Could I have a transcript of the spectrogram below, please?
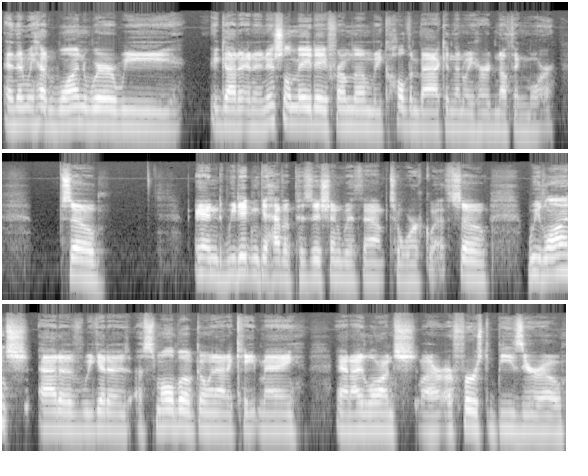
and then we had one where we got an initial mayday from them. We called them back, and then we heard nothing more. So and we didn't have a position with them to work with. So we launch out of, we get a, a small boat going out of Cape May, and I launch our, our first B zero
